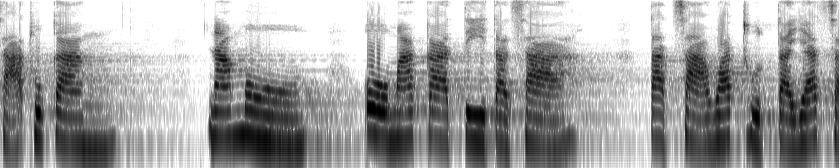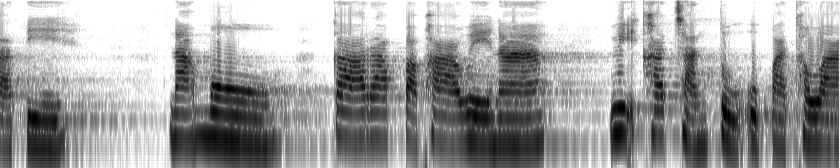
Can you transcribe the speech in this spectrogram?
สาธุกัง นะโม โอมากาตีตัสสา ตัสสาวัตถุตยัสสะปีนะโม การัปปภาเวนะ วิคัตฉันตุอุปัตถวา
